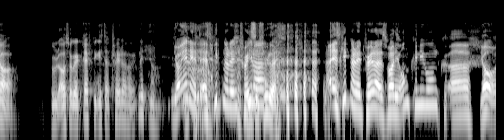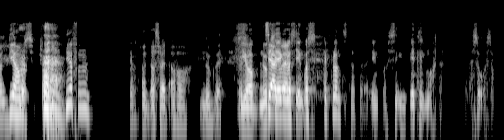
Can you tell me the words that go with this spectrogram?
Naja, viel aussagekräftig ist der Trailer halt nicht noch. Ja, eh nicht. Es gibt nur den Wie so Trailer. viele. Nein, es gibt noch den Trailer, es war die Ankündigung. Äh, ja, und wir haben es spielen dürfen. Und das wird einfach nur gut. Ich habe nur gesehen, gut. dass sie irgendwas gepflanzt hat oder irgendwas im Bettel gemacht hat. Oder sowas. auf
